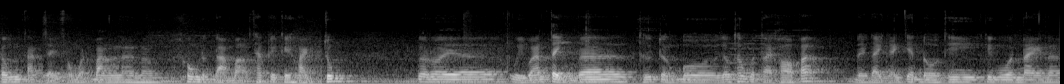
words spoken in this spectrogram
Công tác giải phóng mặt bằng là nó không được đảm bảo theo cái kế hoạch chung. Rồi rồi ủy ban tỉnh và thứ trưởng bộ giao thông vận tải họp á để đẩy nhanh tiến độ thì cái nguồn này là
